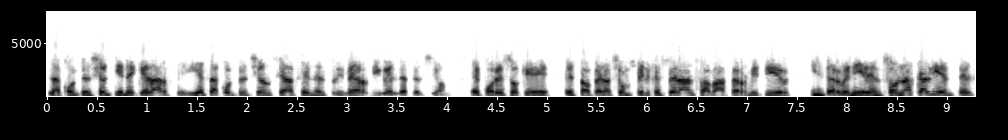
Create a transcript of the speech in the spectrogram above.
La contención tiene que darse y esa contención se hace en el primer nivel de atención. Es por eso que esta operación Pirca Esperanza va a permitir intervenir en zonas calientes,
